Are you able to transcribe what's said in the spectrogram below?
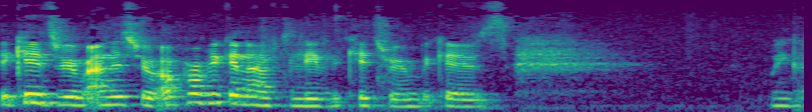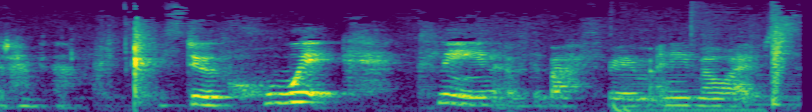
the kids room and this room. I'm probably gonna have to leave the kids room because we ain't got time for that. Let's do a quick clean of the bathroom. I need my wipes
